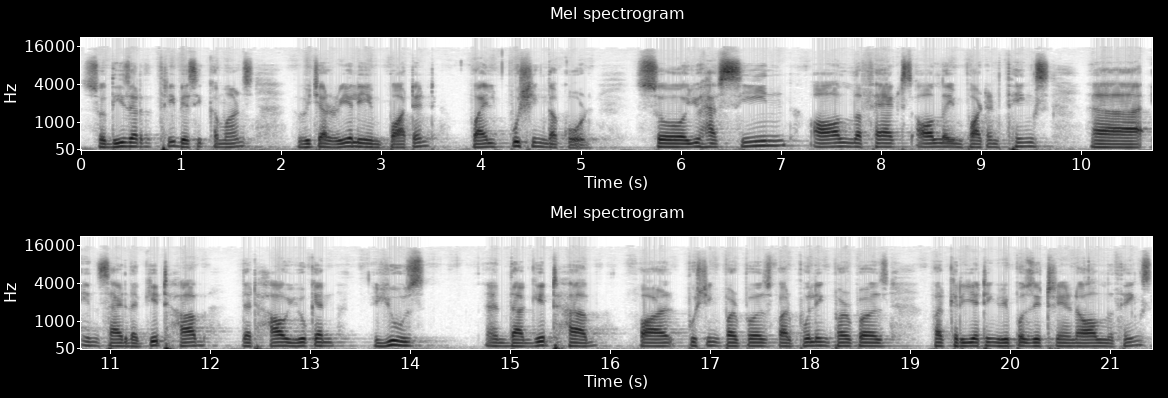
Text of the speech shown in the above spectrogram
So these are the three basic commands which are really important while pushing the code. So you have seen all the facts all the important things uh, inside the github that how you can use and the github for pushing purpose for pulling purpose for creating repository and all the things.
